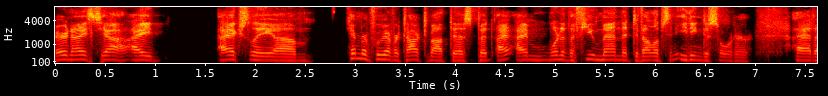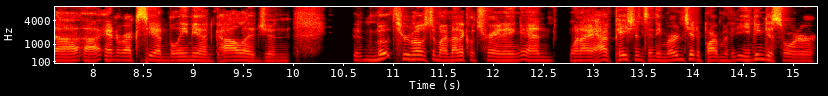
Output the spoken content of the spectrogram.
Very nice. Yeah, I I actually um can't remember if we ever talked about this, but I, am one of the few men that develops an eating disorder. I had uh, uh, anorexia and bulimia in college, and through most of my medical training and when i have patients in the emergency department with an eating disorder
